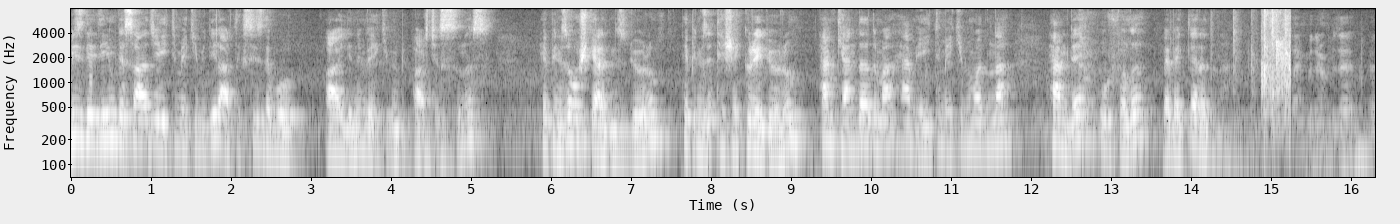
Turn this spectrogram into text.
Biz dediğimde sadece eğitim ekibi değil artık siz de bu ailenin ve ekibin bir parçasısınız. Hepinize hoş geldiniz diyorum. Hepinize teşekkür ediyorum. Hem kendi adıma hem eğitim ekibim adına hem de Urfalı bebekler adına. Sayın Müdürüm bize e,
